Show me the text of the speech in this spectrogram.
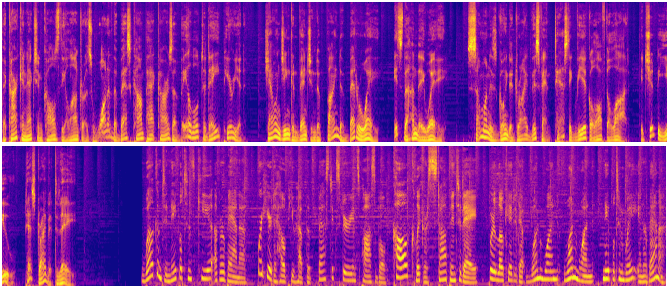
The Car Connection calls the Elantras one of the best compact cars available today, period. Challenging convention to find a better way. It's the Hyundai way. Someone is going to drive this fantastic vehicle off the lot. It should be you. Test drive it today. Welcome to Napleton's Kia of Urbana. We're here to help you have the best experience possible. Call, click, or stop in today. We're located at 1111 Napleton Way in Urbana.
